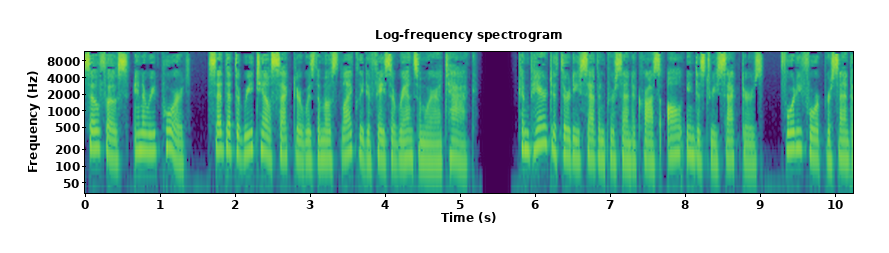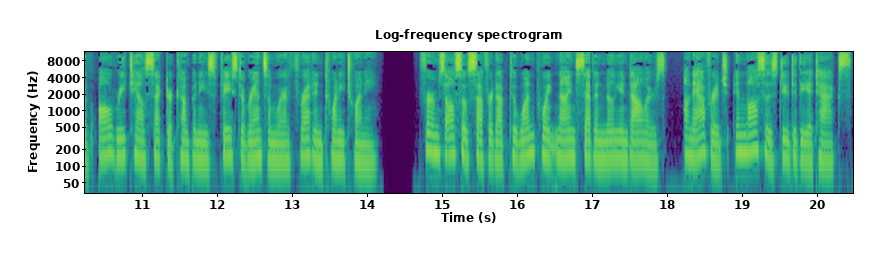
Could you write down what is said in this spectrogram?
Sophos, in a report, said that the retail sector was the most likely to face a ransomware attack. Compared to 37% across all industry sectors, 44% of all retail sector companies faced a ransomware threat in 2020. Firms also suffered up to $1.97 million, on average, in losses due to the attacks.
